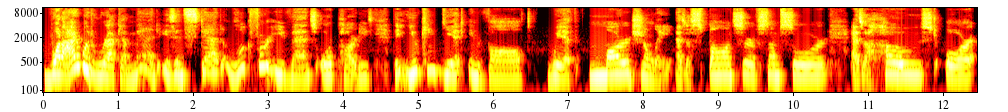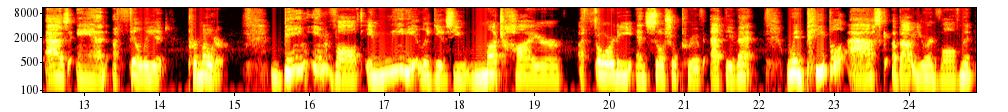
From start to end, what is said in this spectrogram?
What I would recommend is instead look for events or parties that you can get involved with marginally as a sponsor of some sort, as a host, or as an affiliate promoter. Being involved immediately gives you much higher authority and social proof at the event. When people ask about your involvement,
